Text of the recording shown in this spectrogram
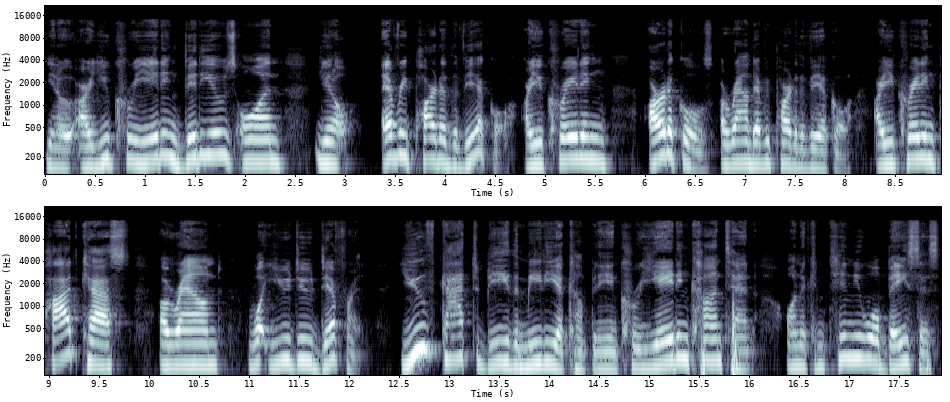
You know, are you creating videos on, you know, every part of the vehicle? Are you creating articles around every part of the vehicle? Are you creating podcasts around what you do different? You've got to be the media company and creating content on a continual basis.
